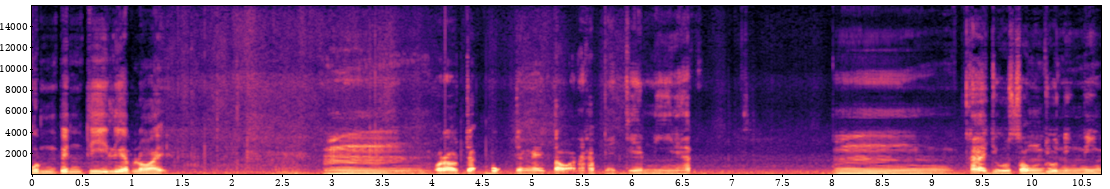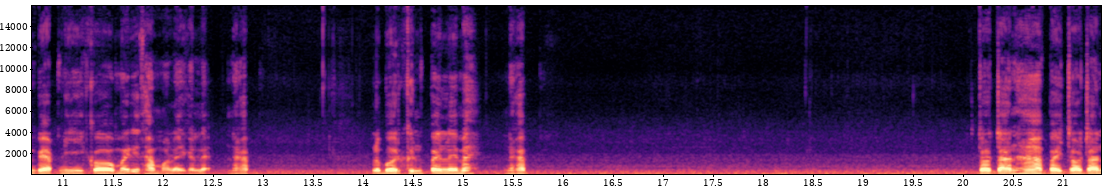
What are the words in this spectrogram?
ขุนเป็นที่เรียบร้อย อืม เราจะบุกยังไงต่อนะครับ ในเกมนี้นะครับ อืม ถ้าอยู่ทรงอยู่นิ่งๆแบบนี้ก็ไม่ได้ทำอะไรกันแล้วนะครับ ระเบิดขึ้นไปเลยไหมนะครับจอจานห้าไปจอจาน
